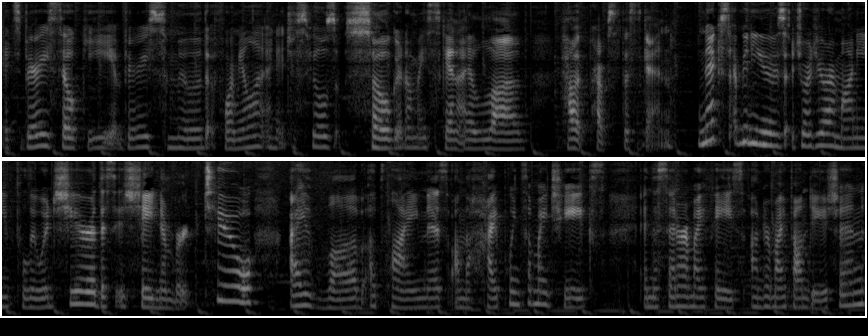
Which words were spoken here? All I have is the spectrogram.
It's very silky, very smooth formula and it just feels so good on my skin. I love how it preps the skin. Next, I'm gonna use Giorgio Armani Fluid Sheer. This is shade number two. I love applying this on the high points of my cheeks in the center of my face under my foundation.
